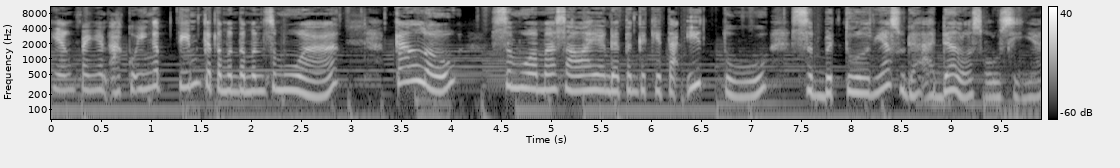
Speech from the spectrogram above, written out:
yang pengen aku ingetin ke teman-teman semua, kalau semua masalah yang datang ke kita itu sebetulnya sudah ada loh solusinya.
